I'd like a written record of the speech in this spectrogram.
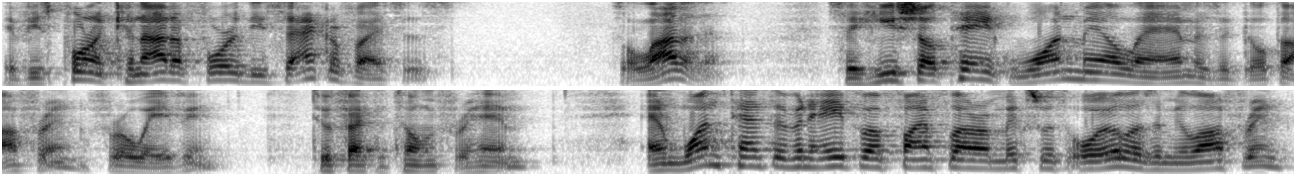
if he's poor and cannot afford these sacrifices, there's a lot of them. So he shall take one male lamb as a guilt offering for a waving to effect atonement for him, and one tenth of an ephah of fine flour mixed with oil as a meal offering,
